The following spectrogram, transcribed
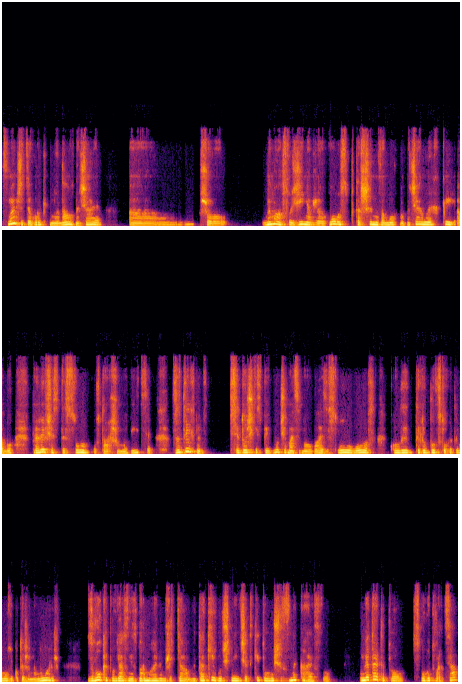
зменшиться город млина, означає, що нема служіння вже, голос пташини замовкнув, означає легкий або приривчастий сон у старшому віці, затихнуть всі дочки співучі, мається на увазі слово, голос, коли ти любив слухати музику, ти вже не можеш. Звуки пов'язані з нормальним життям, не такі гучні, чіткі, тому що зникає слово. Пам'ятайте про свого творця,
